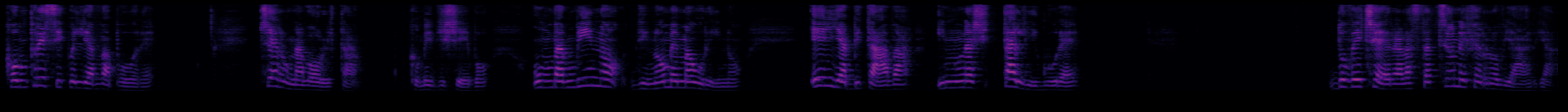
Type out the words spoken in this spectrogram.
compresi quelli a vapore. C'era una volta, come dicevo, un bambino di nome Maurino. Egli abitava in una città ligure dove c'era la stazione ferroviaria.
